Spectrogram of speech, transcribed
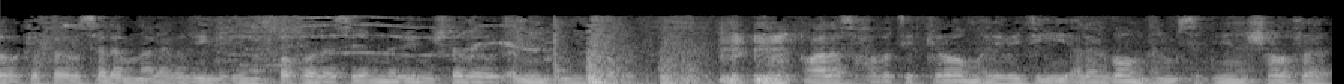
وكفى وسلام على عباده الذين اصطفى لا سيما النبي المجتبى والأمين المصطفى وعلى صحابته الكرام وآل بيته العظام المستثمرين الشرفة.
